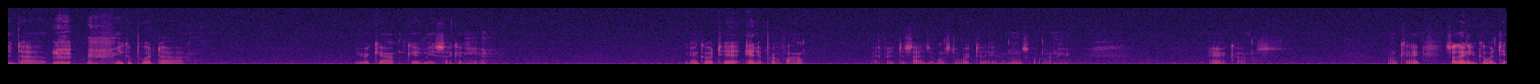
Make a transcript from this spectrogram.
And uh, you could put uh, your account. Give me a second here. You're going to go to edit profile if it decides it wants to work today. I don't know what's going on here. There it goes. Okay, so then you go into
